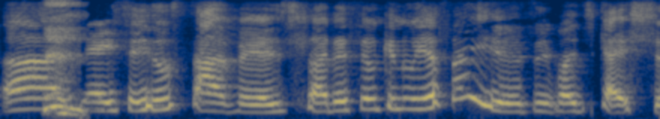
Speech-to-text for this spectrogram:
Ai, gente, vocês não sabem. A gente pareceu que não ia sair esse podcast.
